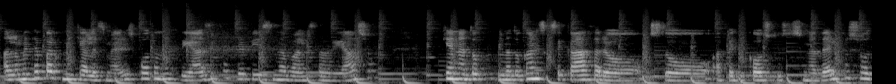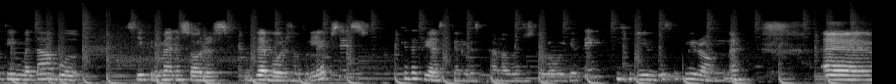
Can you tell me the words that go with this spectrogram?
Αλλά μετά υπάρχουν και άλλες μέρες που όταν δεν χρειάζεται, πρέπει εσύ να βάλεις τα ωριά σου και να το, να το κάνεις ξεκάθαρο στο αφεντικό σου και στους συναδέλφους σου ότι μετά από συγκεκριμένες ώρες δεν μπορείς να δουλέψεις και δεν χρειάζεται αναγκαστικά να δώσεις το λόγο γιατί, γιατί δεν σε πληρώνουν. Ε,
